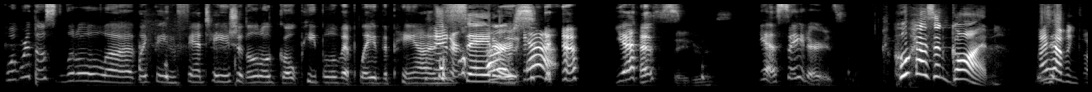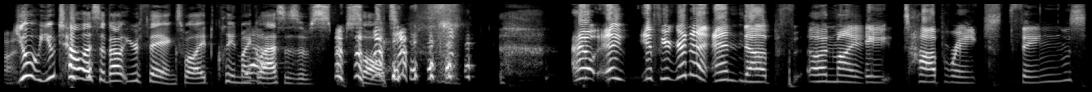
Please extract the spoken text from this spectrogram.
what were those little, uh, like the in Fantasia, the little goat people that played the pan? Satyrs. Satyrs. Oh, yeah. yes. Satyrs. Yeah, satyrs. Who hasn't gone? I it- haven't gone. You you tell us about your things while I clean my Yeah. glasses of salt. How, if- if you're gonna end up on my top ranked things,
